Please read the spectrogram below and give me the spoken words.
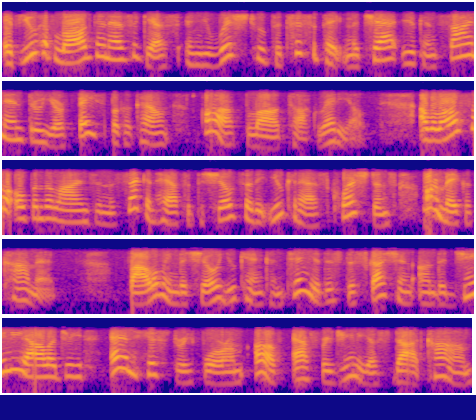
If you have logged in as a guest and you wish to participate in the chat, you can sign in through your Facebook account or Blog Talk Radio. I will also open the lines in the second half of the show so that you can ask questions or make a comment. Following the show, you can continue this discussion on the Genealogy and History Forum of AfriGeneas.com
